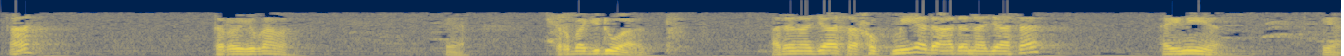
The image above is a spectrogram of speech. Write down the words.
Hah? Terbagi berapa? Ya. Terbagi dua. Ada najasa hukmiyah dan ada najasa ainiyah. Ya.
